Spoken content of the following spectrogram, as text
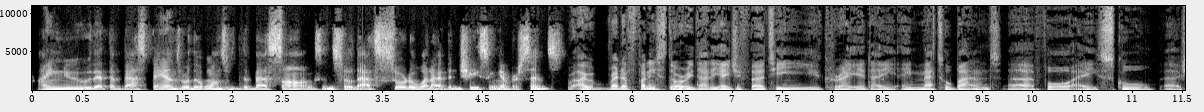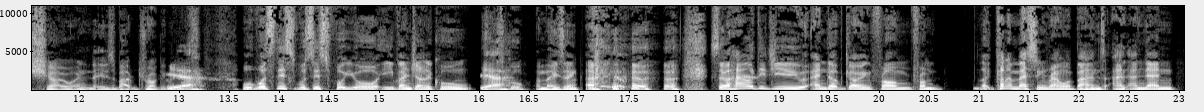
I knew that the best bands were the ones with the best songs. And so that's sort of what I've been chasing ever since. I read a funny story that at the age of 13, you created a, a metal band uh, for a school uh, show and it was about drug abuse. Yeah. Well, was this, was this for your evangelical yeah. school? Amazing. Yep. so how did you end up going from, from like kind of messing around with bands and, and then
